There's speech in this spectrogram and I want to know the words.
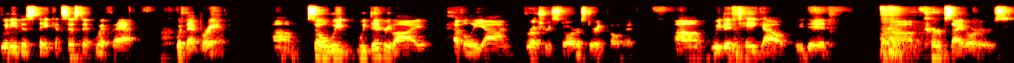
we need to stay consistent with that with that brand. Um, so we we did rely heavily on grocery stores during COVID. Um, we did takeout. We did um, curbside orders.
